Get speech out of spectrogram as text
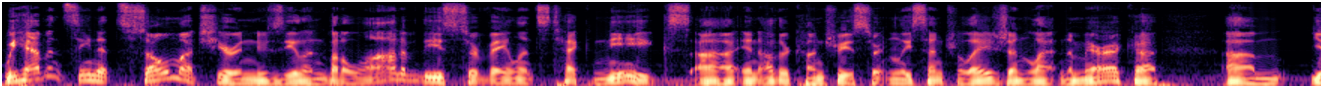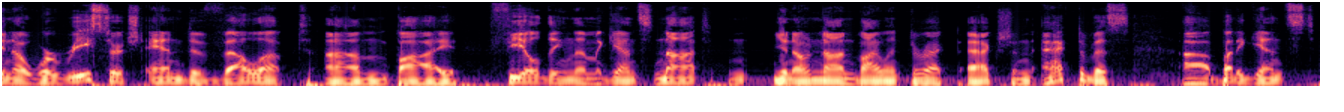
We haven't seen it so much here in New Zealand, but a lot of these surveillance techniques uh, in other countries, certainly Central Asia and Latin America, um, you know, were researched and developed um, by fielding them against not, you know, nonviolent direct action activists, uh, but against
